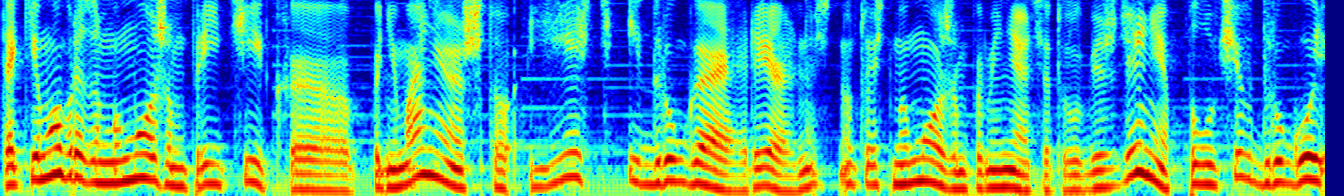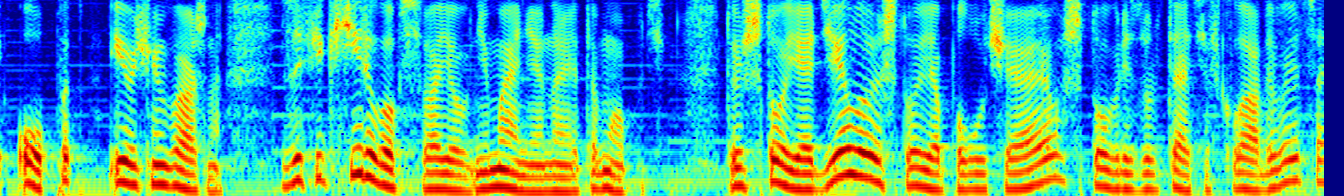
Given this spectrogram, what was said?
Таким образом, мы можем прийти к э, пониманию, что есть и другая реальность, ну то есть мы можем поменять это убеждение, получив другой опыт, и очень важно, зафиксировав свое внимание на этом опыте. То есть что я делаю, что я получаю, что в результате складывается,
